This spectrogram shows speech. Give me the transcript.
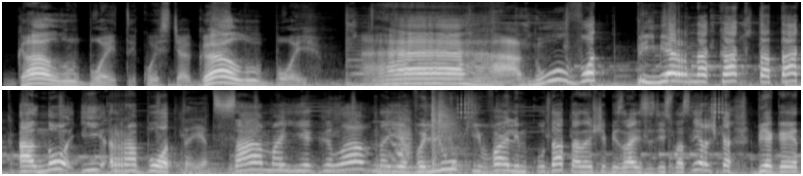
Голубой ты, Костя, голубой. А, ну вот примерно как-то так оно и работает. Самое главное, в люки валим куда-то, вообще без разницы, здесь у нас Лерочка бегает.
